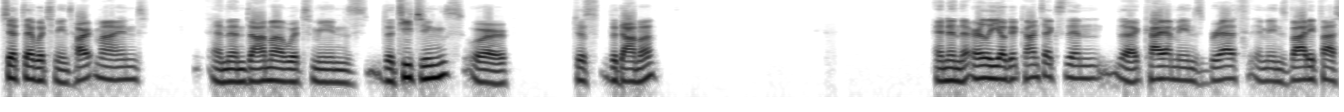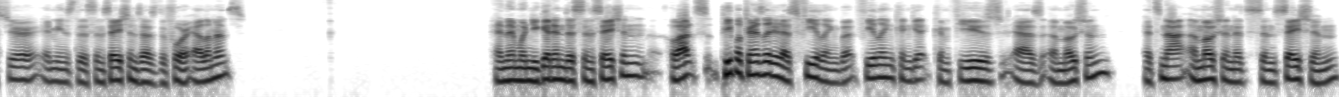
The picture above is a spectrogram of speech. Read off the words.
chitta, which means heart mind, and then Dhamma, which means the teachings or just the Dhamma. And in the early yogic context, then the kaya means breath, it means body posture, it means the sensations as the four elements. And then when you get into sensation, a lot of people translate it as feeling, but feeling can get confused as emotion. It's not emotion, it's sensation.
